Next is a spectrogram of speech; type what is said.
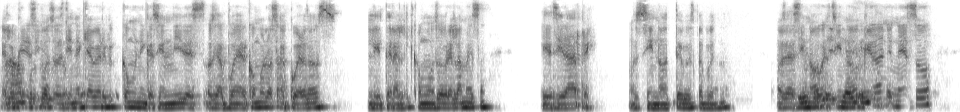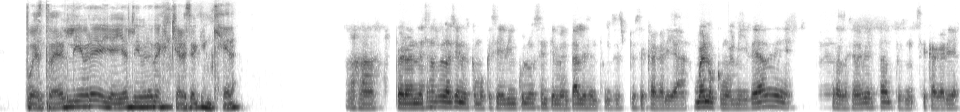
Es lo que decimos, o sea, tiene que haber comunicación y, des- o sea, poner como los acuerdos, literal, como sobre la mesa y decir arre. O si no te gusta, pues no. O sea, si Sí, no, si no quedan en eso, pues tú eres libre y ella es libre de echarse a quien quiera. Ajá, pero en esas relaciones como que si hay vínculos sentimentales, entonces pues se cagaría. Bueno, como mi idea de relación abierta, pues se cagaría.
